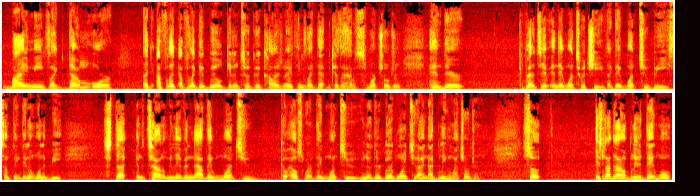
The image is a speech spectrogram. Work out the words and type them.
by any means like dumb or like I feel like I feel like they will get into a good college and everything like that because I have smart children, and they're competitive and they want to achieve. Like they want to be something. They don't want to be stuck in the town that we live in now. They want to go elsewhere. They want to, you know, they're they're going to. I, I believe in my children. So it's not that I don't believe that they won't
